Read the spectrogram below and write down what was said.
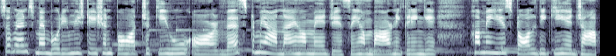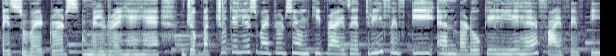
so friends मैं बोरीवली स्टेशन पहुँच चुकी हूँ और वेस्ट में आना है हमें। जैसे हम बाहर निकलेंगे हमें ये स्टॉल दिखी है जहाँ पे स्वेटर्स मिल रहे हैं। जो बच्चों के लिए स्वेटर्स हैं उनकी प्राइस है थ्री फिफ्टी एंड बड़ों के लिए है फाइव फिफ्टी।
